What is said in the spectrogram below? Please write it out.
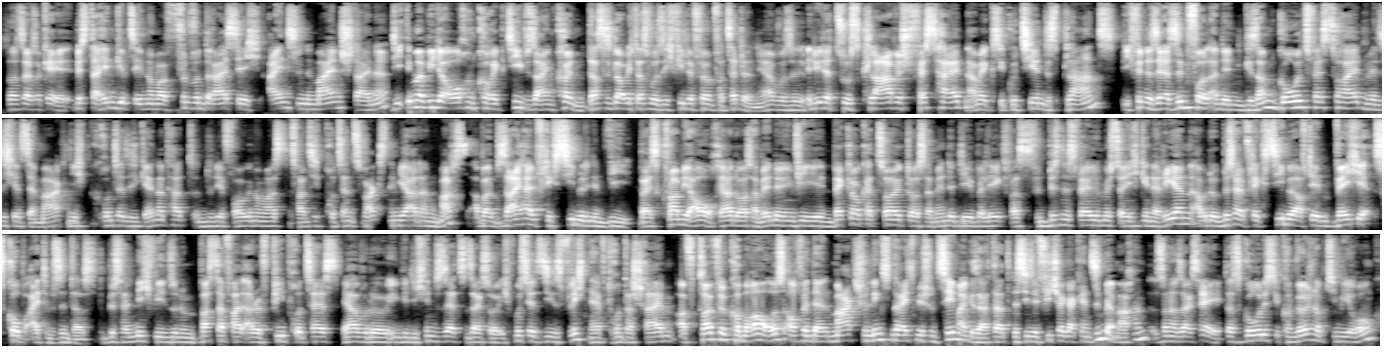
sondern sagst, okay, bis dahin gibt es eben nochmal 35 einzelne Meilensteine, die immer wieder auch ein Korrektiv sein können. Das ist, glaube ich, das, wo sich viele Firmen verzetteln, ja, wo sie entweder zu sklavisch festhalten am Exekutieren des Plans. Ich finde sehr sinnvoll, an den Gesamtgoals festzuhalten, wenn sich jetzt der Markt nicht grundsätzlich geändert hat und du dir vorgenommen hast, 20 Prozent zu wachsen im Jahr, dann mach's, aber sei halt flexibel in dem Wie. Bei Scrum ja auch, ja, du hast am Ende irgendwie einen Backlog erzeugt, du hast am Ende dir überlegt, was für ein Business Value möchtest du eigentlich generieren, aber du bist halt flexibel auf dem, welche welche Scope-Items sind das? Du bist halt nicht wie in so einem Wasserfall-RFP-Prozess, ja, wo du irgendwie dich hinsetzt und sagst so, ich muss jetzt dieses Pflichtenheft runterschreiben. Auf Teufel komm raus, auch wenn der Markt schon links und rechts mir schon zehnmal gesagt hat, dass diese Feature gar keinen Sinn mehr machen, sondern sagst, hey, das Goal ist die Conversion-Optimierung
